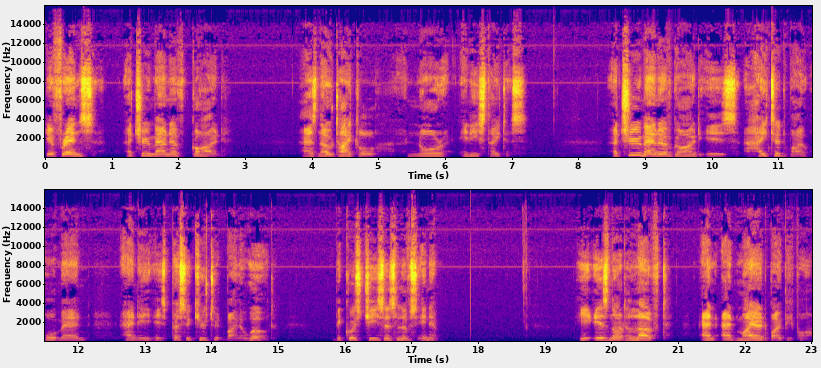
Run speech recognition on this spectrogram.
Dear friends, a true man of God has no title nor any status. A true man of God is hated by all men and he is persecuted by the world because Jesus lives in him. He is not loved and admired by people.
